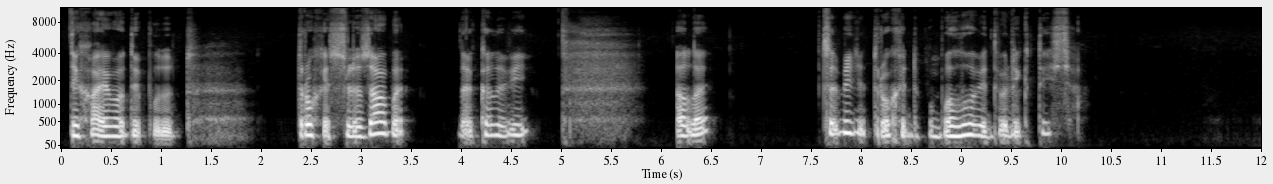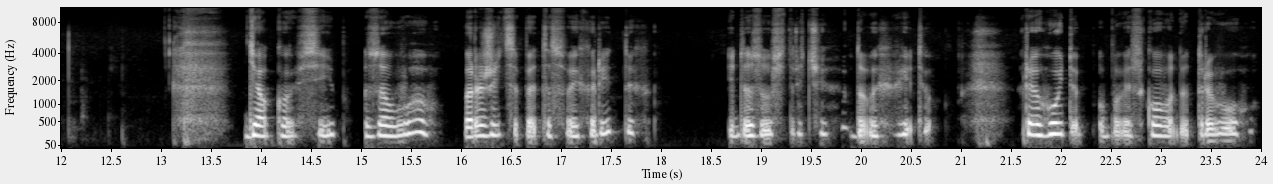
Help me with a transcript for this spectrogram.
Нехай вони будуть трохи сльозами на канві, але це мені трохи допомогло відволіктися. Дякую всім за увагу. Бережіть себе та своїх рідних і до зустрічі в нових відео. Реагуйте обов'язково на тривогу.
